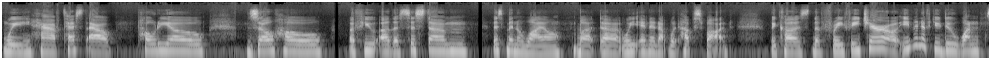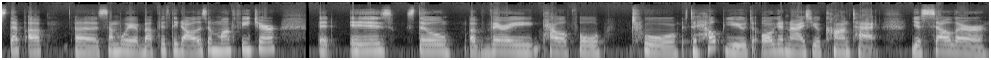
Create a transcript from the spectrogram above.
We have test out Podio, Zoho, a few other system. It's been a while, but uh, we ended up with HubSpot because the free feature, or even if you do one step up, uh, somewhere about $50 a month feature, it is still a very powerful tool to help you to organize your contact, your seller,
